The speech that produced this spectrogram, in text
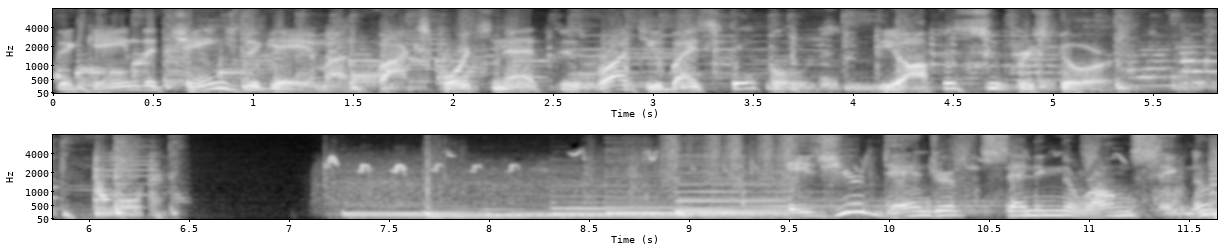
the game that changed the game on Fox Sports Net, is brought to you by Staples, the office superstore. Is your dandruff sending the wrong signals?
